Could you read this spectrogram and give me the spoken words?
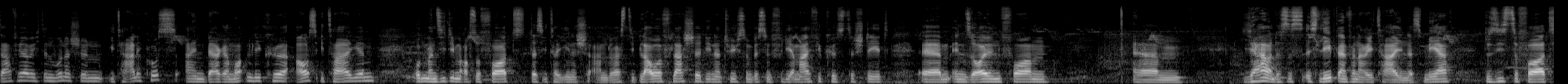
Dafür habe ich den wunderschönen Italicus, einen Bergamottenlikör aus Italien. Und man sieht ihm auch sofort das Italienische an. Du hast die blaue Flasche, die natürlich so ein bisschen für die Amalfiküste steht, ähm, in Säulenform. Ähm, ja, und es, ist, es lebt einfach nach Italien. Das Meer, du siehst sofort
